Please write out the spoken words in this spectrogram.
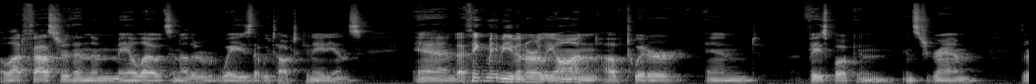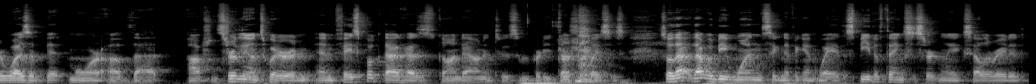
a lot faster than the mail outs and other ways that we talk to Canadians. And I think maybe even early on of Twitter and Facebook and Instagram, there was a bit more of that option. Certainly on Twitter and, and Facebook, that has gone down into some pretty dark places. So that, that would be one significant way. The speed of things has certainly accelerated.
